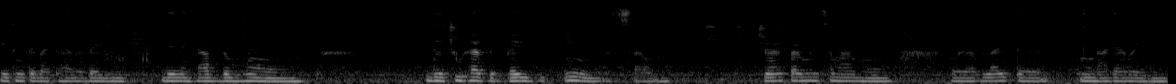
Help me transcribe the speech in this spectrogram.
they think they're about to have a baby, then they have the room that you have the baby in. So she transferred me to my room or whatever like that when I got ready.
